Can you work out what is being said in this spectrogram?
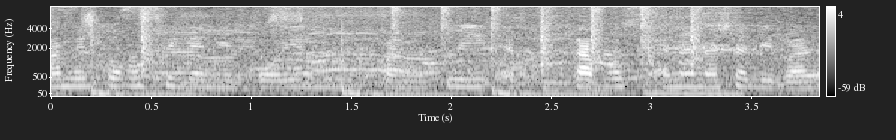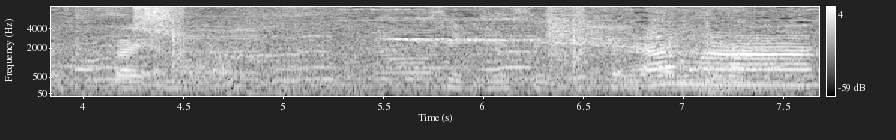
Gamit ko kasi ganito yung pang tweet. Tapos ano na siya, di ba? Try ano na. Sige, sige. Salamat.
